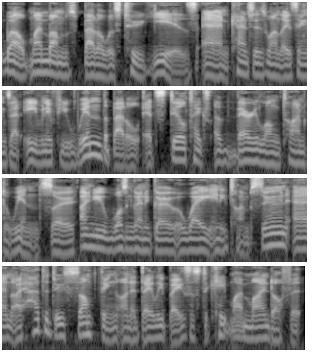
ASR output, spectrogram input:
well, my mum's battle was two years, and cancer is one of those things that even if you win the battle, it still takes a very long time to win. So I knew it wasn't going to go away anytime soon, and I had to do something on a daily basis to keep my mind off it.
